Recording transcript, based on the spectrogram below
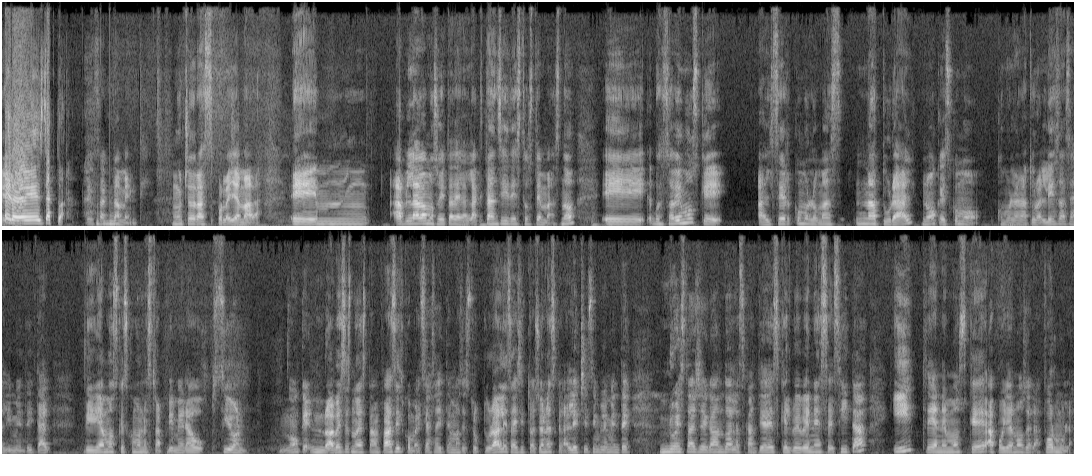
pero es de actuar. Exactamente. Muchas gracias por la llamada. Eh, mm, hablábamos ahorita de la lactancia y de estos temas, ¿no? Eh, bueno, sabemos que al ser como lo más natural, ¿no? Que es como, como la naturaleza se alimenta y tal, diríamos que es como nuestra primera opción, ¿no? Que a veces no es tan fácil, como decías, hay temas estructurales, hay situaciones que la leche simplemente no está llegando a las cantidades que el bebé necesita y tenemos que apoyarnos de la fórmula.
